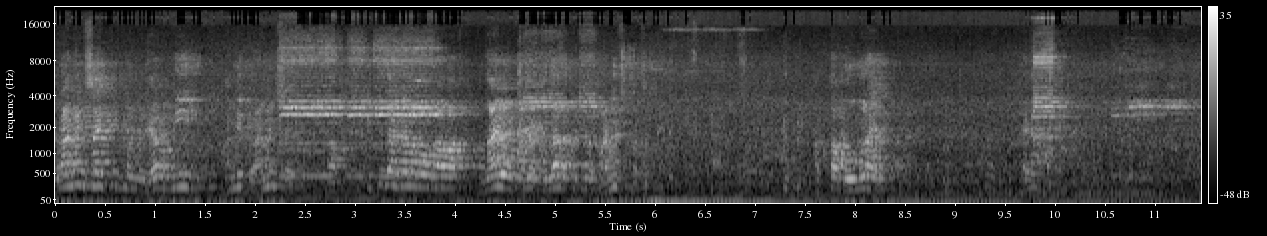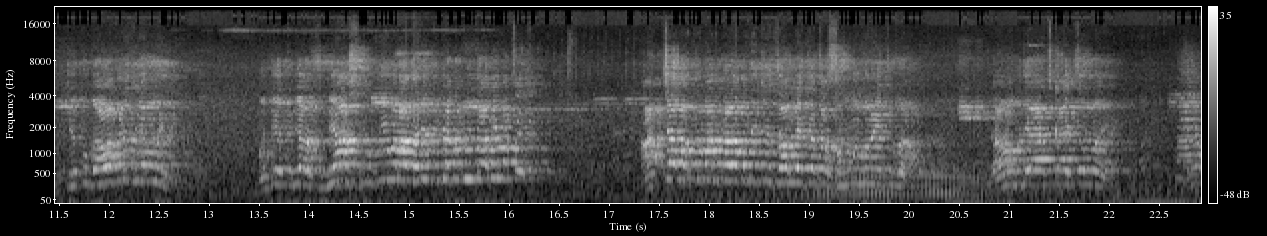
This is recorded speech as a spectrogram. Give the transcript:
ग्रामीण साहित्यिक म्हणजे मंडळी ह्या मी आम्ही ग्रामीण साहित्यिक किती जागेला भाऊ गावात? नाही हो माझ्या मुलाला तिथलं पाणीच पचत नाही. आत्ता बोंबलाय आहे. ना? म्हणजे तू गावाकडेच गेला नाही. म्हणजे तुझ्या जुन्या स्मृतीवर आधारित तुझ्या कविता आधी वाचायची. आजच्या वर्तमान काळामध्ये जे चाललंय त्याचा संबंध नाही तुझा. गावामध्ये आज काय चाललंय? ना?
